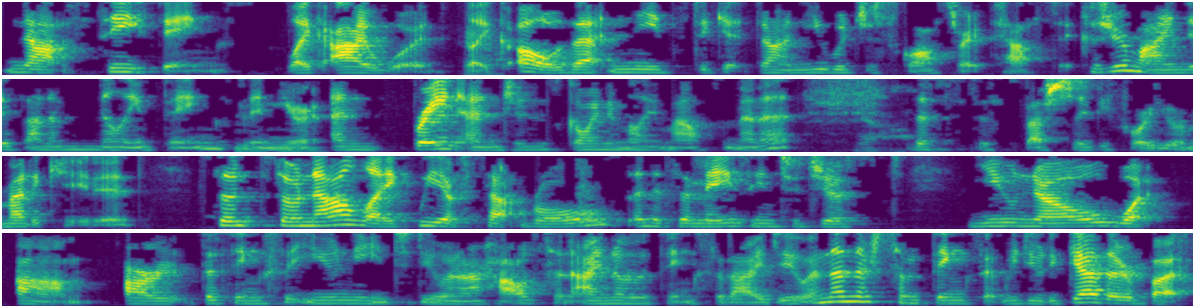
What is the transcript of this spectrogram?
not see things like I would. Yeah. Like, oh, that needs to get done. You would just gloss right past it because your mind is on a million things and your and brain engines going a million miles a minute. Yeah. This is especially before you were medicated. So so now like we have set roles and it's amazing to just you know what um, are the things that you need to do in our house and I know the things that I do. And then there's some things that we do together, but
